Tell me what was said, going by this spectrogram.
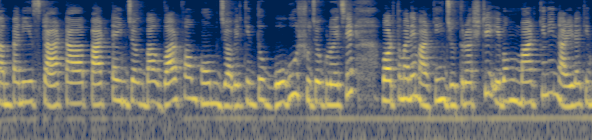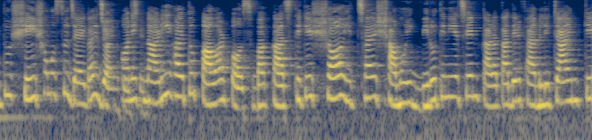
company start up part time job বা ওয়ার্ক ফ্রম হোম জবের কিন্তু বহু সুযোগ রয়েছে। বর্তমানে মার্কিন যুক্তরাষ্ট্রে এবং মার্কিনী নারীরা কিন্তু সেই সমস্ত জায়গায় জয়েন অনেক নারী নারী হয়তো পাওয়ার পস বা কাজ থেকে স্ব ইচ্ছায় সাময়িক বিরতি নিয়েছেন। তারা তাদের ফ্যামিলি টাইমকে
